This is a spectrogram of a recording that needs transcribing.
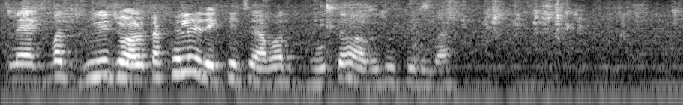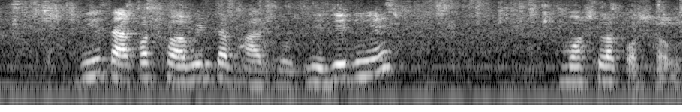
মানে একবার ধুয়ে জলটা ফেলে রেখেছি, আবার ধুতে হবে দু তিনবার। দিয়ে তারপর সয়াবিনটা ভাজবো, ভেজে নিয়ে মশলা কষাবো।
